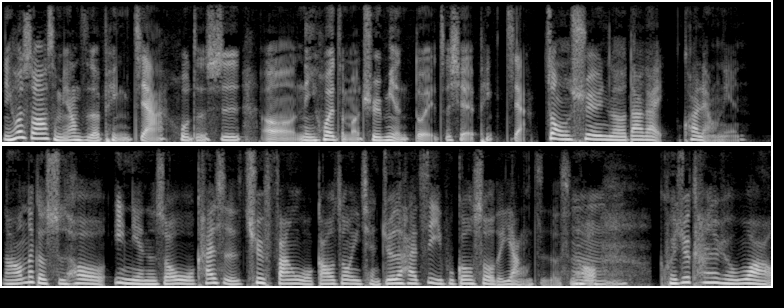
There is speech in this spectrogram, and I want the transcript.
你会收到什么样子的评价，或者是呃，你会怎么去面对这些评价？重训了大概快两年，然后那个时候一年的时候，我开始去翻我高中以前觉得还自己不够瘦的样子的时候。嗯回去看就觉得哇，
